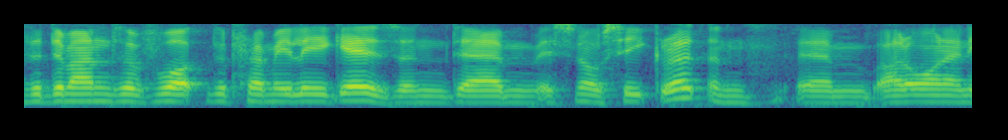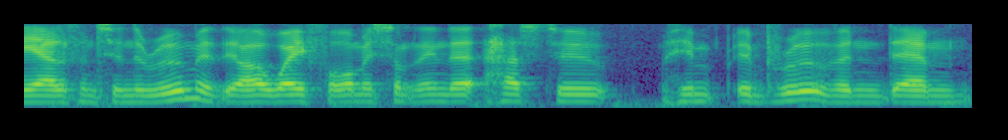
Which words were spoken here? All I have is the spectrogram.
the demands of what the Premier League is, and um, it's no secret. And um, I don't want any elephants in the room. Our away form is something that has to improve, and um,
